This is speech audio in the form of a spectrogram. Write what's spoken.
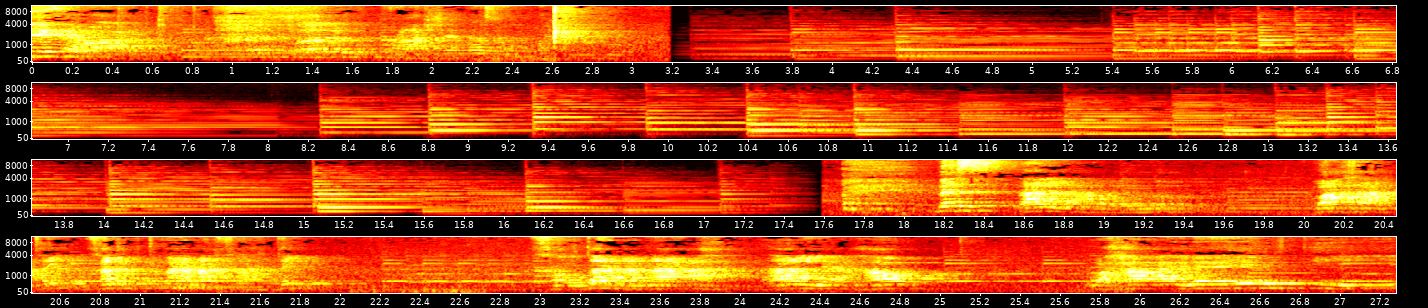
leeyahay waa soo dhawaa sheekaas aan ku baxay bas raalli caawado waa qaatay qalabkana anaa qaatay khaldaan anaa ah raalli ahaaw waxaa ilaahay hortii iyo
